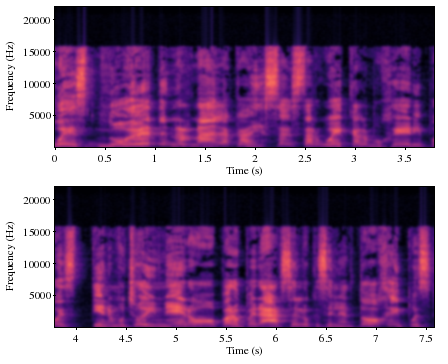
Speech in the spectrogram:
pues no debe tener nada en la cabeza, estar hueca la mujer y pues tiene mucho dinero para operarse lo que se le antoje y pues,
